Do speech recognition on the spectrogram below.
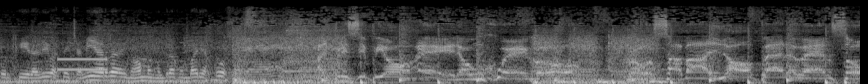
porque la leva está hecha mierda y nos vamos a encontrar con varias cosas. Al principio era un juego, rozaba lo perverso,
